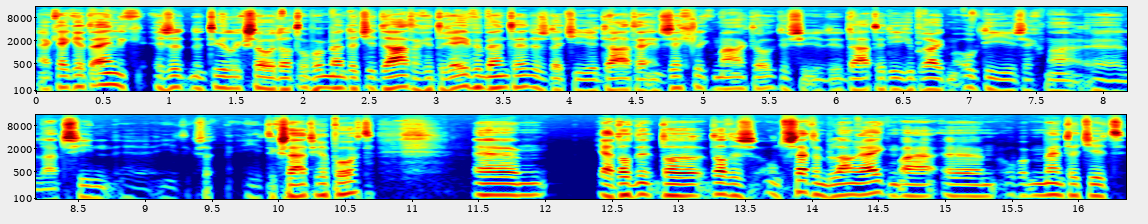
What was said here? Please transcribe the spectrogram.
Ja, kijk, uiteindelijk is het natuurlijk zo dat op het moment dat je data gedreven bent, hè, dus dat je je data inzichtelijk maakt ook, dus de data die je gebruikt, maar ook die je zeg maar eh, laat zien eh, in, je in je taxatierapport. Ehm, ja, dat, dat, dat is ontzettend belangrijk, maar ehm, op het moment dat je het,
